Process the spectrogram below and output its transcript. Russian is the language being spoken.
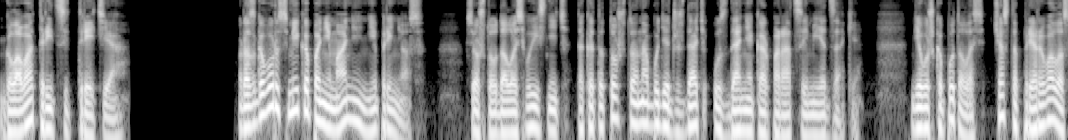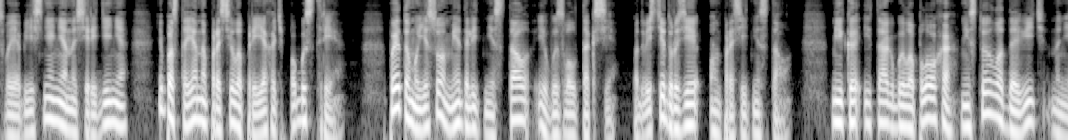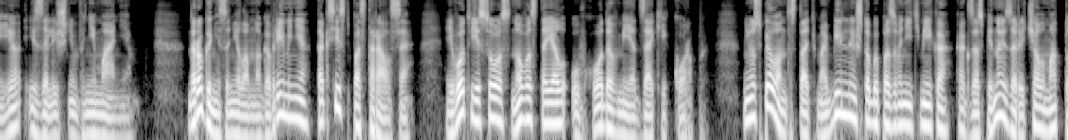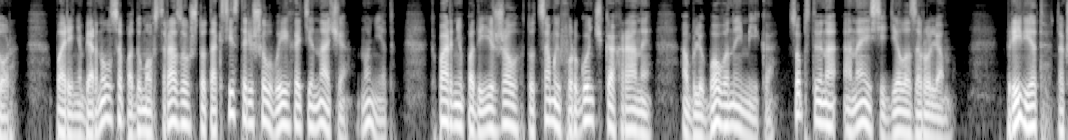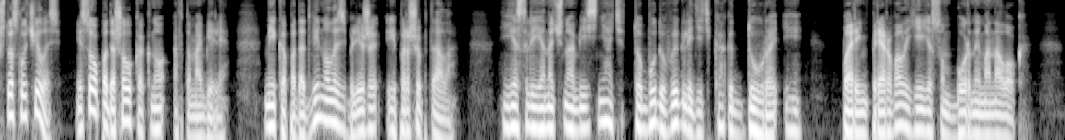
Глава 33. Разговор с Мика понимания не принес. Все, что удалось выяснить, так это то, что она будет ждать у здания корпорации Миядзаки. Девушка путалась, часто прерывала свои объяснения на середине и постоянно просила приехать побыстрее. Поэтому Ясо медлить не стал и вызвал такси. Подвести друзей он просить не стал. Мика и так было плохо, не стоило давить на нее из-за лишним внимания. Дорога не заняла много времени, таксист постарался. И вот Есуо снова стоял у входа в Миядзаки Корп. Не успел он достать мобильный, чтобы позвонить Мика, как за спиной зарычал мотор. Парень обернулся, подумав сразу, что таксист решил выехать иначе, но нет. К парню подъезжал тот самый фургончик охраны, облюбованный Мика. Собственно, она и сидела за рулем. «Привет. Так что случилось?» Исо подошел к окну автомобиля. Мика пододвинулась ближе и прошептала. «Если я начну объяснять, то буду выглядеть как дура и...» Парень прервал ее сумбурный монолог.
